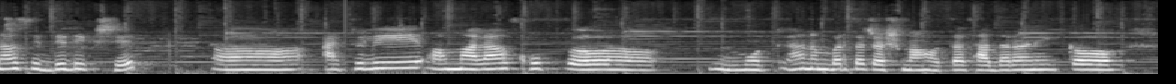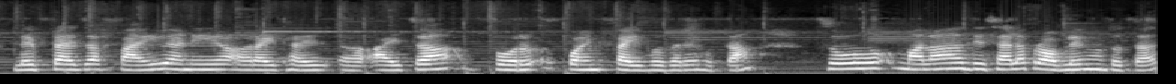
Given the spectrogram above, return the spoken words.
नाव सिद्धी दीक्षित. ॲक्च्युली मला खूप मोठ्या नंबरचा चष्मा होता. साधारण एक लेफ्ट आयचा फाईव्ह आणि राईट आय आयचा फोर पॉईंट फाईव्ह वगैरे होता. सो मला दिसायला प्रॉब्लेम होत होता.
